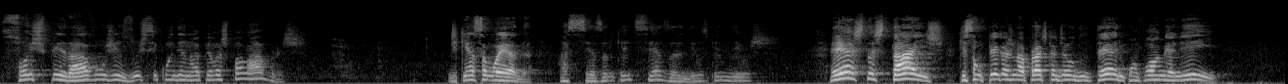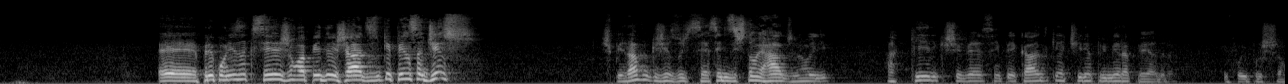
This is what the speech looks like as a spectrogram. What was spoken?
Só esperavam Jesus se condenar pelas palavras. De quem é essa moeda? A César o que é de César, a Deus o que é de Deus. Estas tais que são pegas na prática de adultério, conforme a lei, é, preconiza que sejam apedrejadas. O que pensa disso? Esperavam que Jesus dissesse, eles estão errados. Não, ele, aquele que estiver sem pecado, que atire a primeira pedra. E foi para o chão.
